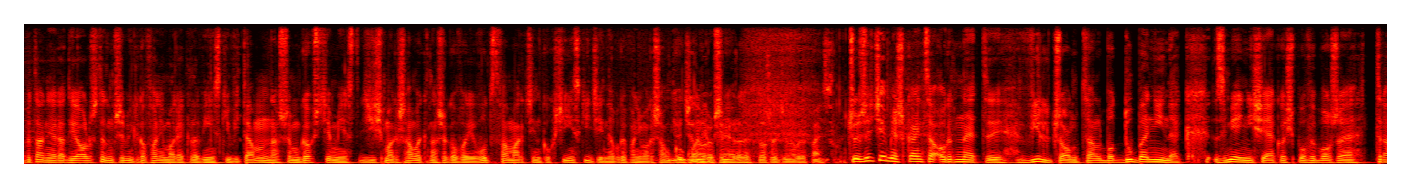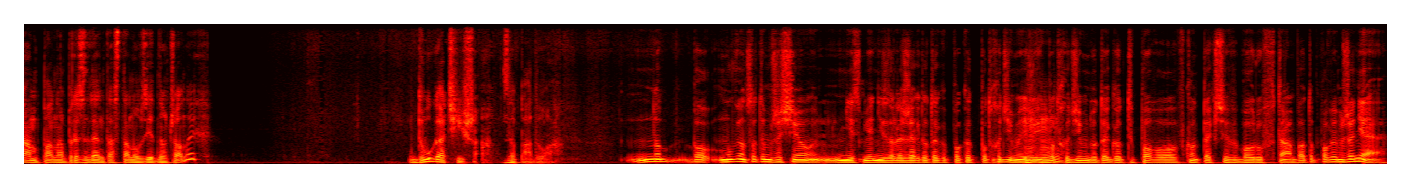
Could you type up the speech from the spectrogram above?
pytanie Radio Olsztyn przy mikrofonie Marek Lewiński. Witam. Naszym gościem jest dziś marszałek naszego województwa Marcin Kuchciński. Dzień dobry panie marszałku. Dzień dobry panie redaktorze, dzień dobry państwu. Czy życie mieszkańca Ornety, Wilcząt albo Dubeninek zmieni się jakoś po wyborze Trumpa na prezydenta Stanów Zjednoczonych? Długa cisza zapadła. No bo mówiąc o tym, że się nie zmieni, zależy jak do tego podchodzimy. Jeżeli Mhm. podchodzimy do tego typowo w kontekście wyborów Trumpa, to powiem, że nie.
